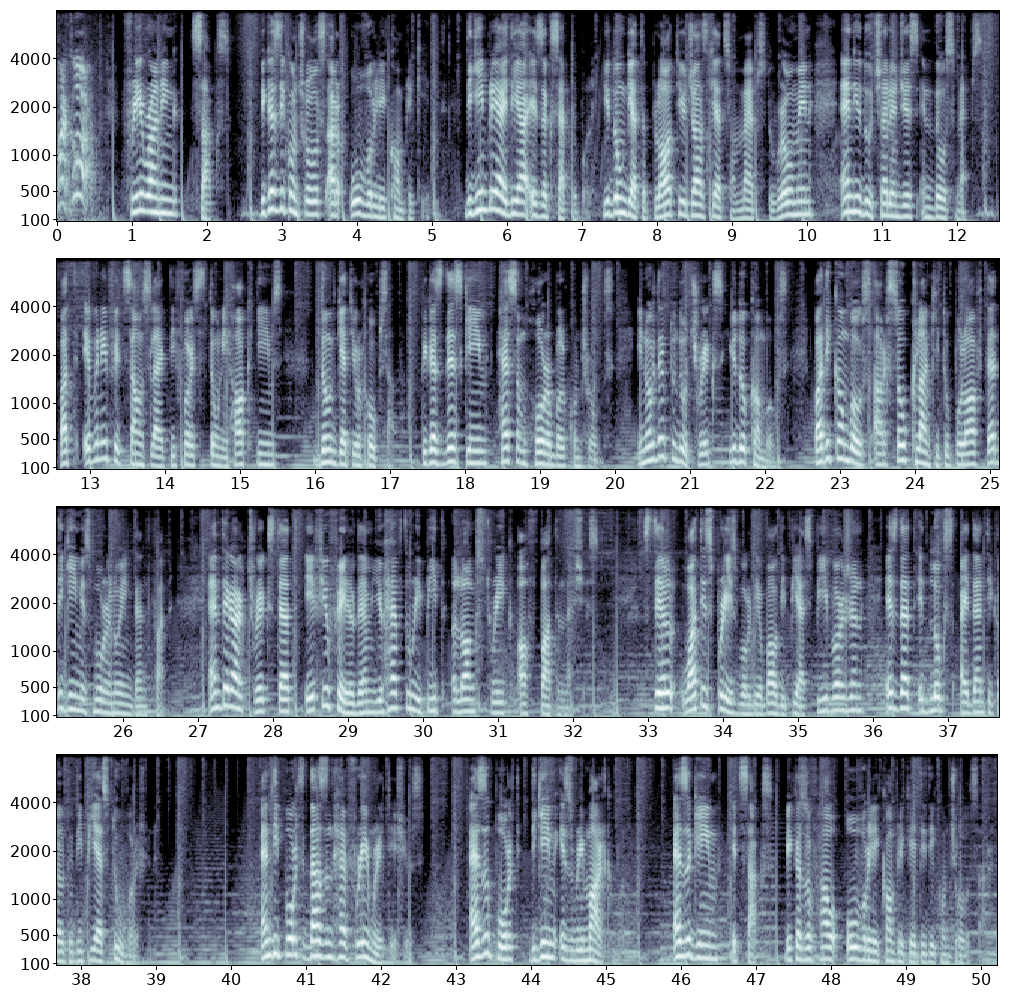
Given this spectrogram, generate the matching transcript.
Parkour! Free running sucks, because the controls are overly complicated. The gameplay idea is acceptable. You don't get a plot, you just get some maps to roam in and you do challenges in those maps. But even if it sounds like the first Tony Hawk games, don't get your hopes up, because this game has some horrible controls. In order to do tricks, you do combos, but the combos are so clunky to pull off that the game is more annoying than fun. And there are tricks that, if you fail them, you have to repeat a long streak of button mashes. Still, what is praiseworthy about the PSP version is that it looks identical to the PS2 version. And the port doesn't have frame rate issues. As a port, the game is remarkable. As a game, it sucks, because of how overly complicated the controls are.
